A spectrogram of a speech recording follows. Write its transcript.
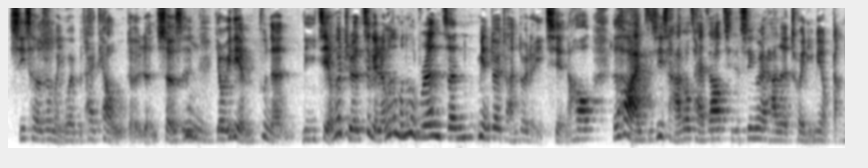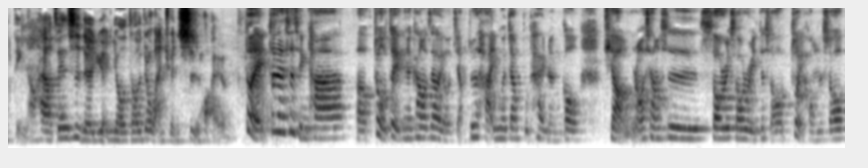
西车这么一位不太跳舞的人设是嗯有一点不能理解，会觉得这个人为什么那么不认真面对团队的一切。然后，可是后来仔细查之后才知道，其实是因为他的腿里面有钢钉，然后还有这件事的缘由之后，就完全释怀了。对这件事情他，呃，就我这几天看到资料有讲，就是他因为这样不太能够跳舞，然后像是 Sorry Sorry 这时候最红的时候，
